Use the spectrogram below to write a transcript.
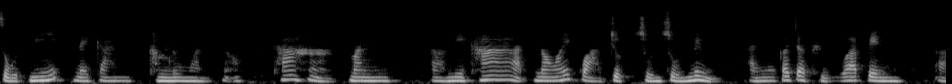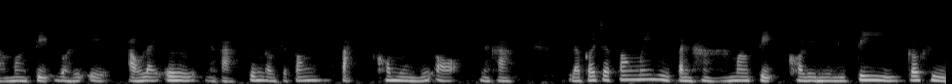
สูตรนี้ในการคำนวณเนาะ ถ้าหากมันมีค่าน้อยกว่าจุด 001 อันนี้ก็จะถือว่าเป็น multi variate outlier นะคะ ซึ่งเราจะต้องตัดข้อมูลนี้ออกนะคะ แล้วก็จะต้องไม่มีปัญหา multi collinearity ก็คือ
